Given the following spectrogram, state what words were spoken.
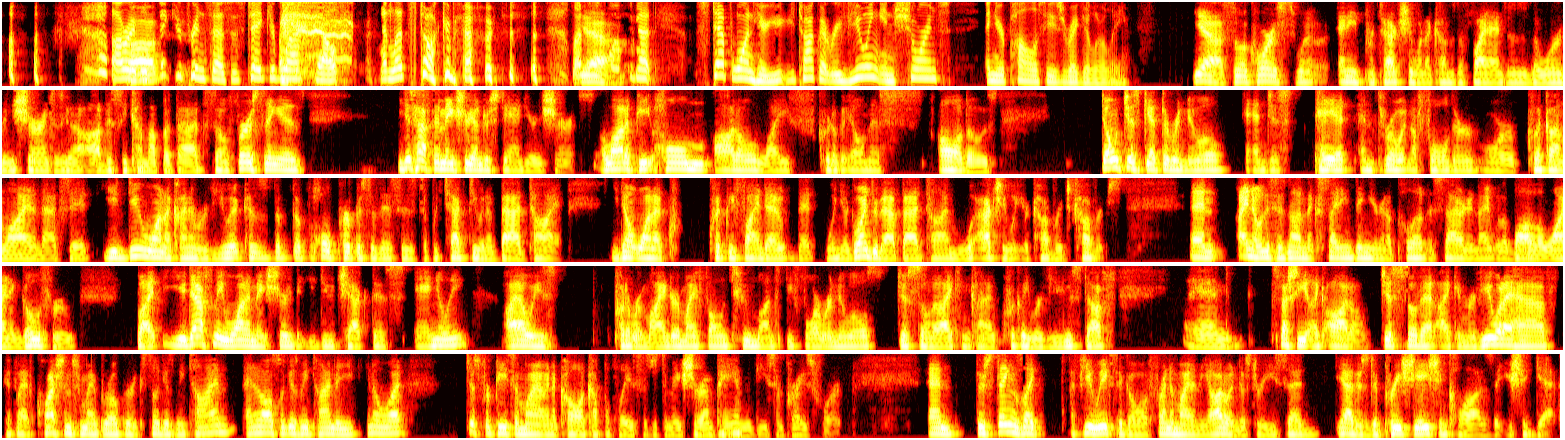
all right. Uh, well, take your princesses, take your black belt, and let's talk about let's yeah. talk about step one here you, you talk about reviewing insurance and your policies regularly yeah so of course when any protection when it comes to finances the word insurance is going to obviously come up with that so first thing is you just have to make sure you understand your insurance a lot of people home auto life critical illness all of those don't just get the renewal and just pay it and throw it in a folder or click online and that's it. You do want to kind of review it because the, the whole purpose of this is to protect you in a bad time. You don't want to quickly find out that when you're going through that bad time, actually what your coverage covers. And I know this is not an exciting thing you're going to pull out on a Saturday night with a bottle of wine and go through, but you definitely want to make sure that you do check this annually. I always put a reminder in my phone two months before renewals just so that I can kind of quickly review stuff and especially like auto, just so that I can review what I have. If I have questions from my broker, it still gives me time. And it also gives me time to, you know what, just for peace of mind, I'm going to call a couple places just to make sure I'm mm-hmm. paying the decent price for it. And there's things like a few weeks ago, a friend of mine in the auto industry, he said, yeah, there's a depreciation clause that you should get.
